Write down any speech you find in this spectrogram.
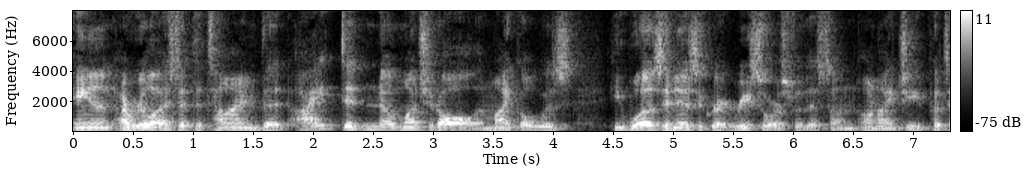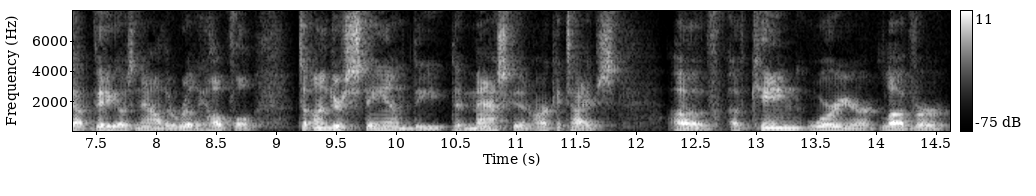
And I realized at the time that I didn't know much at all. And Michael was, he was and is a great resource for this on, on IG, puts out videos now that are really helpful to understand the, the masculine archetypes of, of king, warrior, lover,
